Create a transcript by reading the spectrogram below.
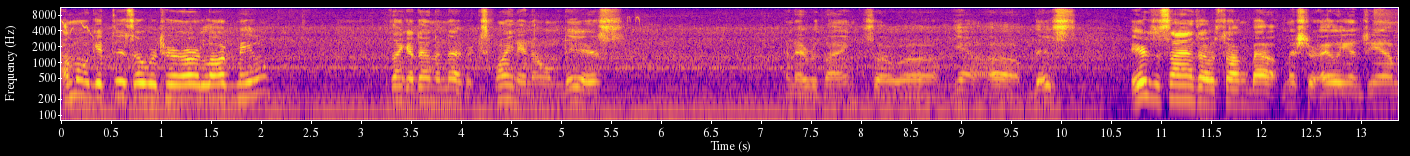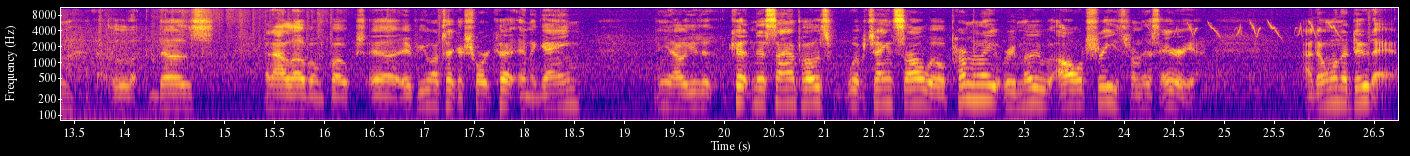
I'm going to get this over to our log mill. I think I've done enough explaining on this and everything. So, uh, yeah, uh, this, here's the signs I was talking about Mr. Alien Jim does, and I love them, folks. Uh, if you want to take a shortcut in the game, you know, you cutting this signpost with a chainsaw will permanently remove all trees from this area. I don't want to do that.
